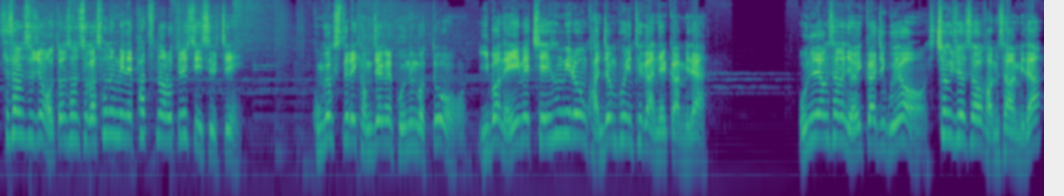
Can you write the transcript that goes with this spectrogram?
세 선수 중 어떤 선수가 손흥민의 파트너로 뛸 수 있을지 공격수들의 경쟁을 보는 것도 이번 A매치의 흥미로운 관전 포인트가 아닐까 합니다. 오늘 영상은 여기까지고요. 시청해주셔서 감사합니다.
